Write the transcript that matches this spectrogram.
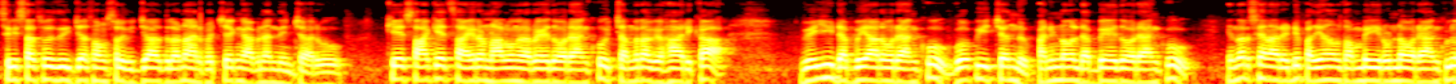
శ్రీ సరస్వతి విద్యా సంస్థల విద్యార్థులను ఆయన ప్రత్యేకంగా అభినందించారు. కె. సాకేత్ సాయిరం నాలుగు వందల ఇరవై ఐదవ ర్యాంకు చంద్ర విహారిక వెయ్యి డెబ్బై ఆరవ ర్యాంకు గోపీచంద్ పన్నెండు వందల డెబ్బై ఐదో ర్యాంకు ఇంద్రసేనారెడ్డి పదిహేను వందల తొంభై రెండవ ర్యాంకులు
